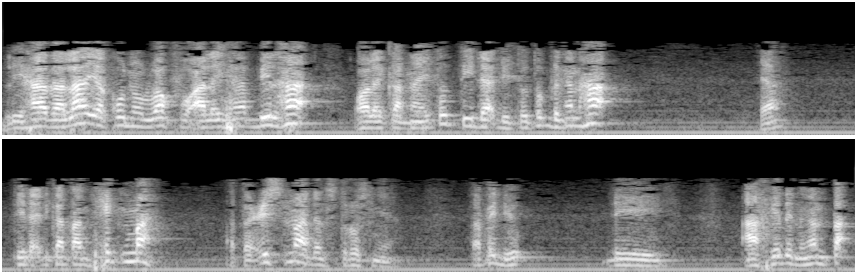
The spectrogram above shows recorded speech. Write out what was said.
lihada la yakunul waqfu 'alaiha bil ha. Oleh karena itu tidak ditutup dengan hak ya. Tidak dikatakan hikmah atau isma dan seterusnya. Tapi di akhiri dengan tak.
